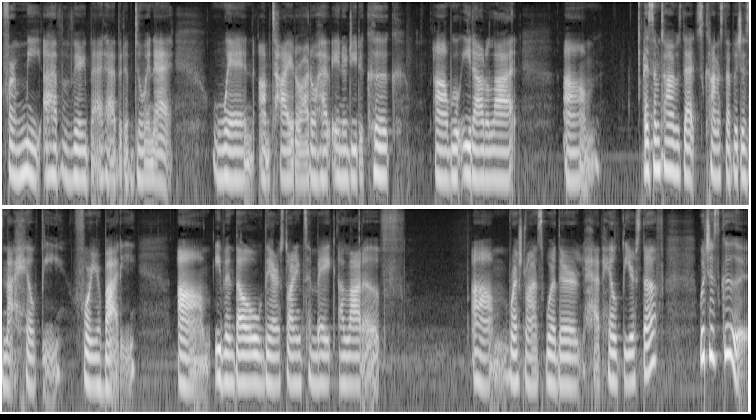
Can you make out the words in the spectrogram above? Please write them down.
for me, I have a very bad habit of doing that when I'm tired or I don't have energy to cook. Uh, we'll eat out a lot. Um, and sometimes that kind of stuff is just not healthy for your body. Um, even though they're starting to make a lot of um, restaurants where they have healthier stuff, which is good.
